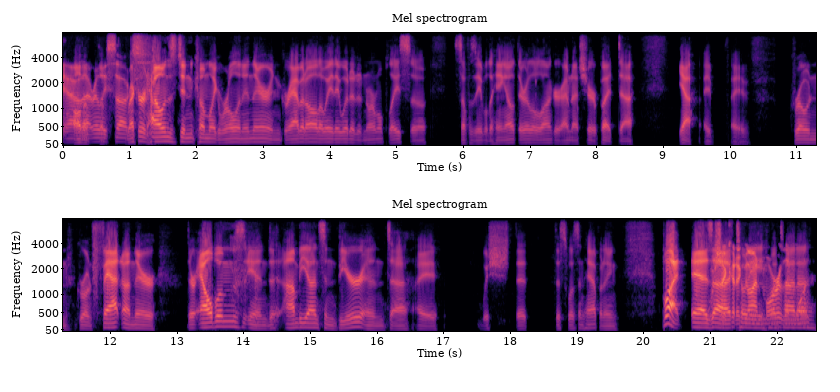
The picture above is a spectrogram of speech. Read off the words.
yeah, all that the, really sucks. Record hounds didn't come like rolling in there and grab it all the way they would at a normal place, so stuff was able to hang out there a little longer. I'm not sure, but uh, yeah, I've I've grown grown fat on their their albums and ambiance and beer, and uh, I wish that this wasn't happening. But as uh, Tony Montana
